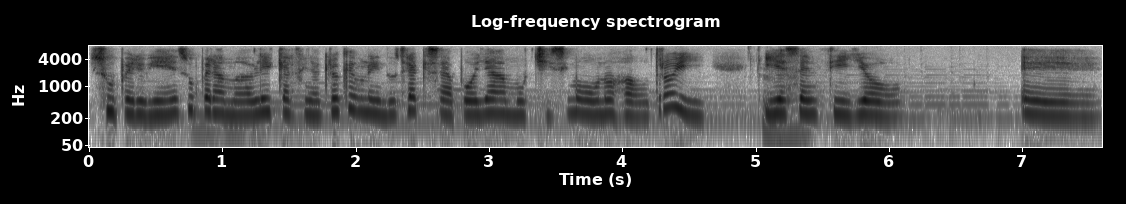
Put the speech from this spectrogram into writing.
súper bien, súper amable y que al final creo que es una industria que se apoya muchísimo unos a otros y, es sencillo. Eh,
